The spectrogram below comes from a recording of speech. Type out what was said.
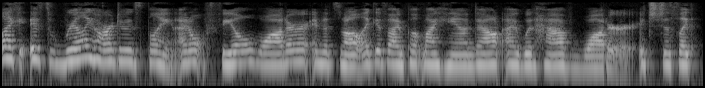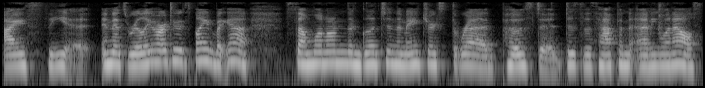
like it's really hard to explain. I don't feel water and it's not like if I put my hand out I would have water. It's just like I see it. And it's really hard to explain, but yeah, someone on the glitch in the matrix thread posted, "Does this happen to anyone else?"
